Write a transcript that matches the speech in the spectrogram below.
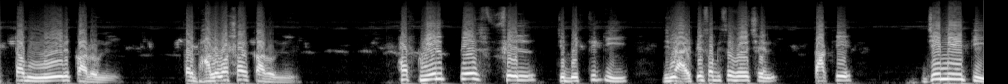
একটা মেয়ের কারণে। তার ভালোবাসার কারণে। হ্যাঁ টুয়েলভ পেজ ফেল যে ব্যক্তিটি যিনি আইপিএস অফিসার হয়েছেন, তাকে যে মেয়েটি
